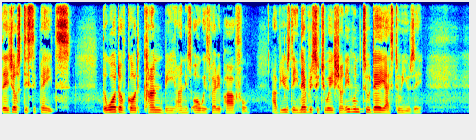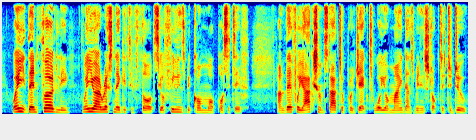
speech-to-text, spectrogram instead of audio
they just dissipate. The word of God can be and is always very powerful. I've used it in every situation. Even today, I still use it. When you, then thirdly, when you arrest negative thoughts, your feelings become more positive, and therefore your actions start to project what your mind has been instructed to do.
